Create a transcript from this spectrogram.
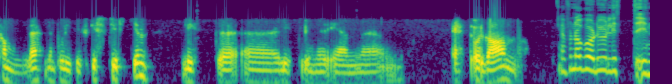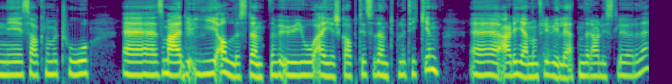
samle den politiske styrken litt, eh, litt under en, eh, ett organ. Ja, for nå går du jo litt inn i sak nummer to, eh, som er gi alle studentene ved UiO eierskap til studentpolitikken. Eh, er det gjennom frivilligheten dere har lyst til å gjøre det?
